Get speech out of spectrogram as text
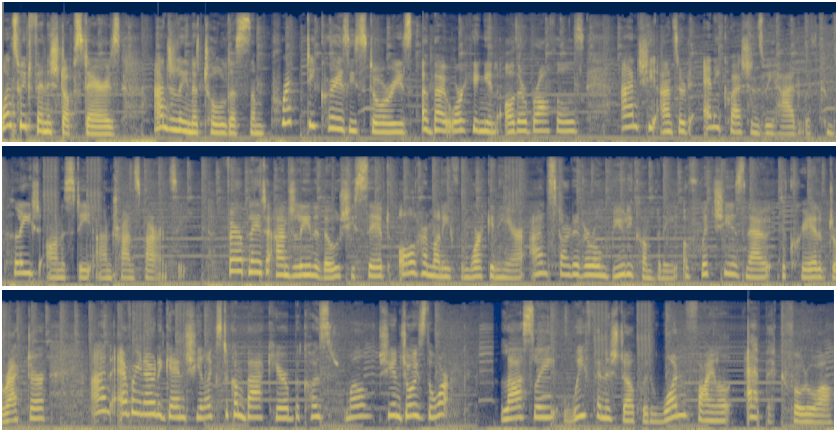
Once we'd finished upstairs, Angelina told us some pretty crazy stories about working in other brothels, and she answered any questions we had with complete honesty and transparency. Fair play to Angelina though, she saved all her money from working here and started her own beauty company, of which she is now the creative director. And every now and again, she likes to come back here because, well, she enjoys the work. Lastly, we finished up with one final epic photo op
